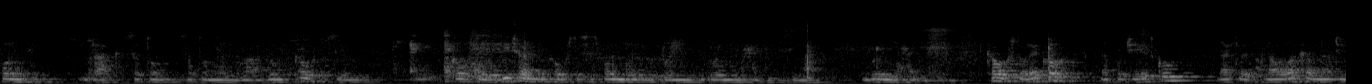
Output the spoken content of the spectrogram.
ponudi brak sa tom, sa tom je li mladom, kao što se kao što je običajno, kao što se spominje u brojnim, brojnim hadisima. Brojnim hadisima. Kao što rekao na početku, dakle, na ovakav način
